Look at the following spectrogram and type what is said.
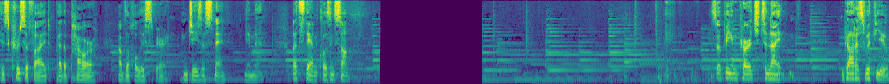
is crucified by the power of the Holy Spirit. In Jesus' name, amen. Let's stand. Closing song. So be encouraged tonight. God is with you.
